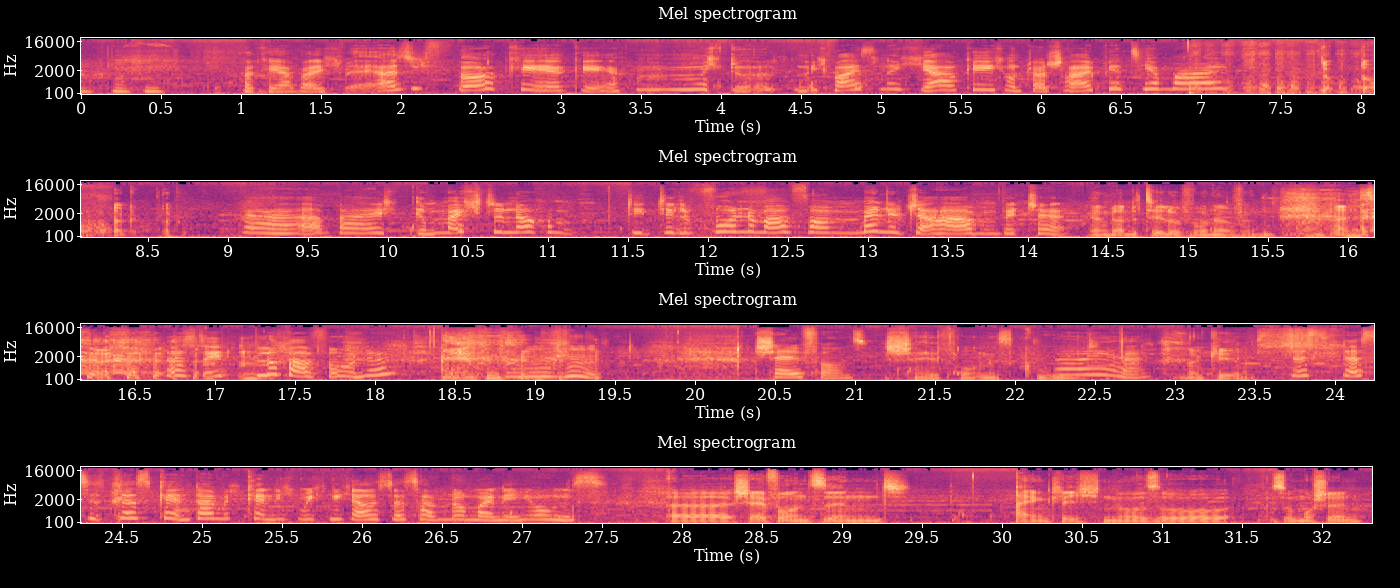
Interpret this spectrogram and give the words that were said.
Okay, aber ich, also ich, okay, okay. Hm, Ich, ich weiß nicht, ja, okay, ich unterschreibe jetzt hier mal. Ja, da, danke, danke. Ja, aber ich möchte noch die Telefonnummer vom Manager haben, bitte. Wir haben gerade Telefone erfunden. Alles klar. Das sind Blubberphone. Shellphones. Shellphone ist gut. Ja, Okay. das, das, ist, das kennt, damit kenne ich mich nicht aus, das haben nur meine Jungs. Äh, Shellphones sind eigentlich nur so, so Muscheln,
